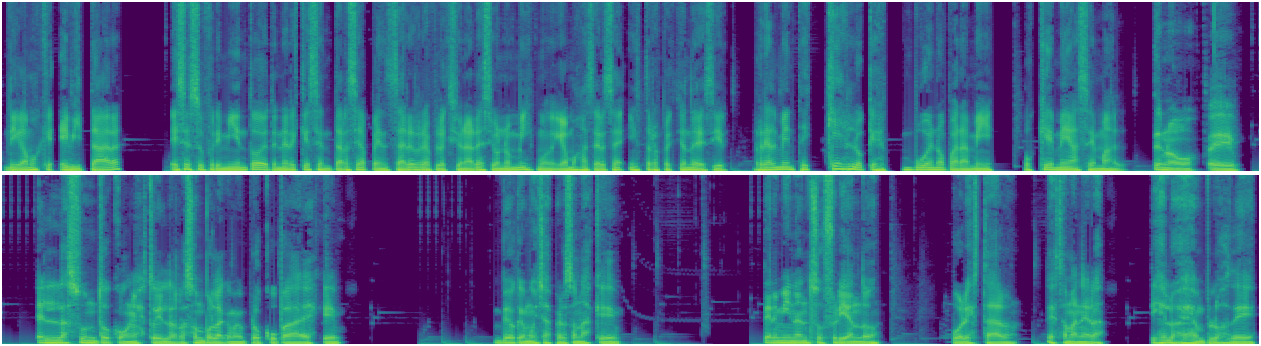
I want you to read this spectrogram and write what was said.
digamos que, evitar ese sufrimiento de tener que sentarse a pensar y reflexionar hacia uno mismo, digamos, hacerse introspección de decir, realmente, ¿qué es lo que es bueno para mí o qué me hace mal? De nuevo, eh, el asunto con esto y la razón por la que me preocupa es que veo que muchas personas que terminan sufriendo por estar de esta manera. Dije los ejemplos de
